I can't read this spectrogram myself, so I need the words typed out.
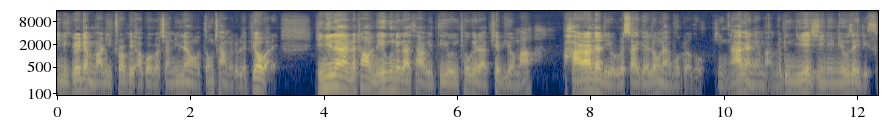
integrated multi trophic aquaculture နီးလန်းကိုသုံးချမယ်လို့လည်းပြောပါတယ်ဒီနီးလန်းက2004ခုနှစ်ကစပြီး theory ထုတ်ခဲ့တာဖြစ်ပြီးတော့မှအာဟာရဓာတ်တွေကို recycle လုပ်နိုင်ဖို့အတွက်ကိုဒီငါးကန်ထဲမှာမတူညီတဲ့ရေနေမျိုးစိတ်တွေစု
